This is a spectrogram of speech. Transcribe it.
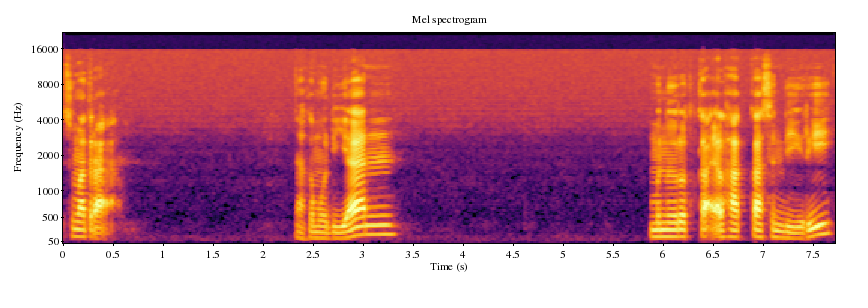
Sumatera. Nah, kemudian menurut KLHK sendiri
